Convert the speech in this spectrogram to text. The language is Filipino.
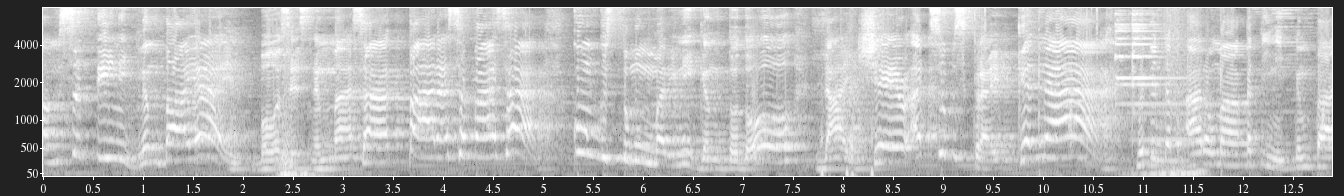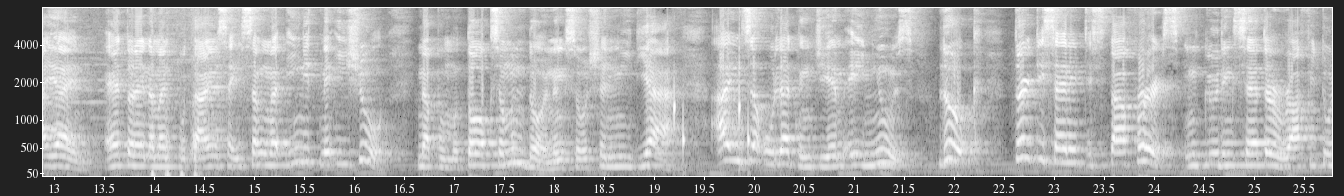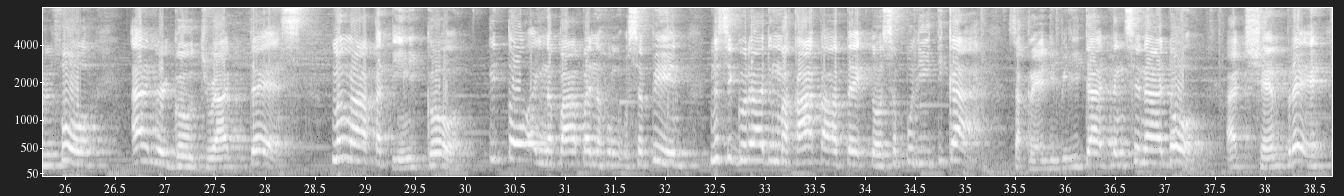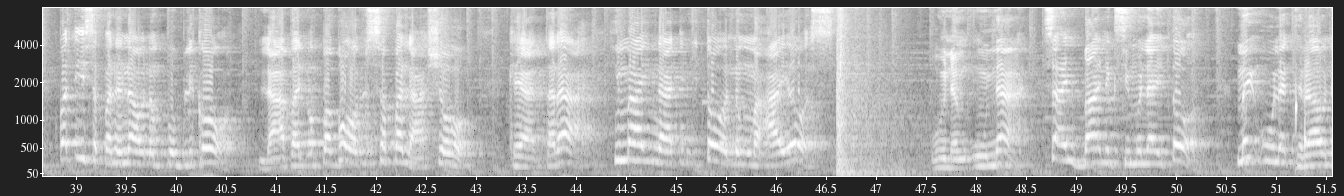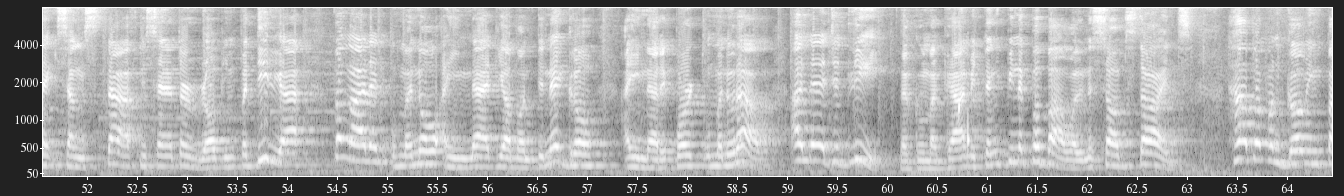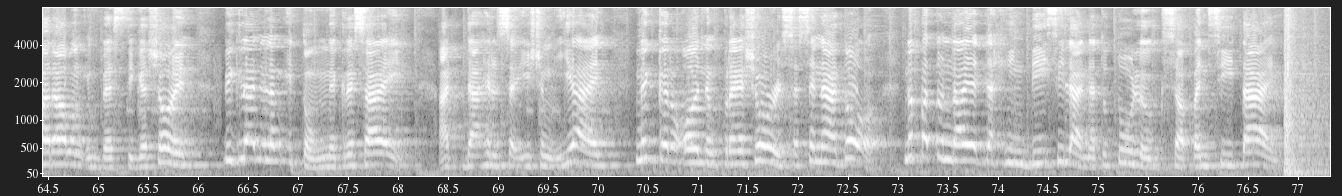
Welcome sa Tinig ng Bayan! Boses ng masa para sa masa! Kung gusto mong marinig ang totoo, like, share at subscribe ka na! Magandang araw mga katinig ng bayan. Eto na naman po tayo sa isang mainit na issue na pumutok sa mundo ng social media. Ayon sa ulat ng GMA News, look, 30 Senate staffers, including Senator Raffy Tulfo, undergo drug test. Mga katinig ko, ito ay napapanahong usapin na siguradong makakaapekto sa politika, sa kredibilidad ng Senado, at syempre, pati sa pananaw ng publiko, laban o pabor sa palasyo. Kaya tara, himayin natin ito ng maayos. Unang-una, saan ba nagsimula ito? May ulat raw ng isang staff ni Senator Robin Padilla, pangalan umano ay Nadia Montenegro, ay na-report umano raw, allegedly, na gumagamit ng pinagpabawal na substance. Habang ongoing pa raw ang investigasyon, bigla na lang itong nag-resign. At dahil sa isyong iyan, nagkaroon ng pressure sa Senado na patunayan na hindi sila natutulog sa pansitan.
